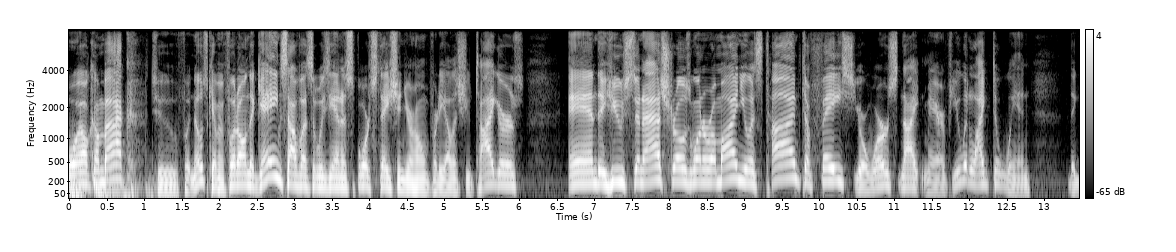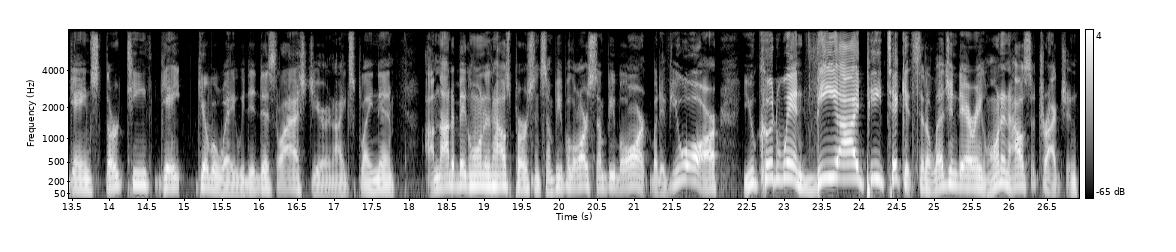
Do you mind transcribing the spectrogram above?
Welcome back to Footnotes. Kevin Foote on the game, Southwest Louisiana Sports Station, your home for the LSU Tigers and the Houston Astros. Want to remind you it's time to face your worst nightmare. If you would like to win the game's 13th gate giveaway, we did this last year, and I explained then. I'm not a big haunted house person. Some people are, some people aren't. But if you are, you could win VIP tickets to the legendary haunted house attraction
